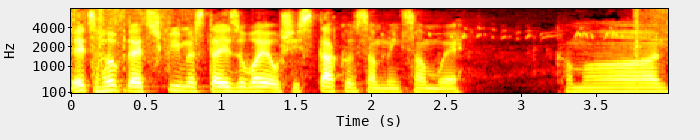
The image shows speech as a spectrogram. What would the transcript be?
Let's hope that Screamer stays away or she's stuck on something somewhere. Come on.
